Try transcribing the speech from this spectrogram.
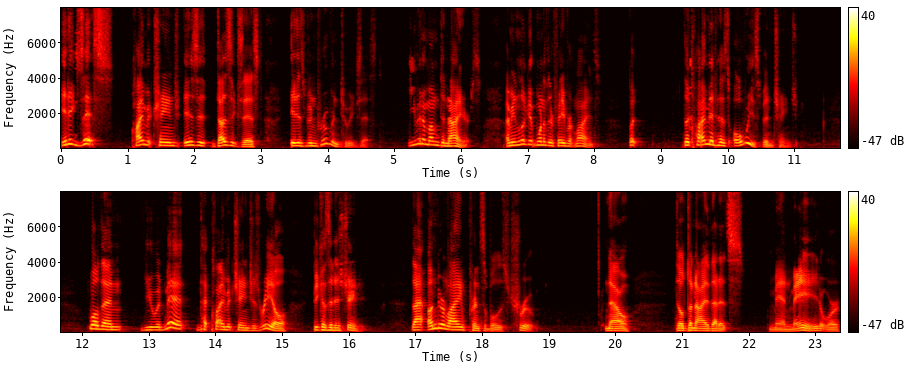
It exists. Climate change is it does exist. It has been proven to exist even among deniers. I mean, look at one of their favorite lines. But the climate has always been changing. Well, then you admit that climate change is real because it is changing. That underlying principle is true. Now, they'll deny that it's man made or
